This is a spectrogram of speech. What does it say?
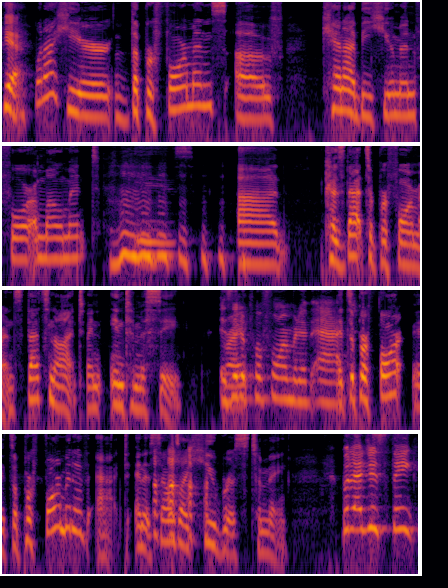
yeah, When I hear the performance of "Can I be human for a moment?" is uh, because that's a performance. That's not an intimacy. is right? it a performative act? It's a perform. It's a performative act, and it sounds like hubris to me. But I just think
